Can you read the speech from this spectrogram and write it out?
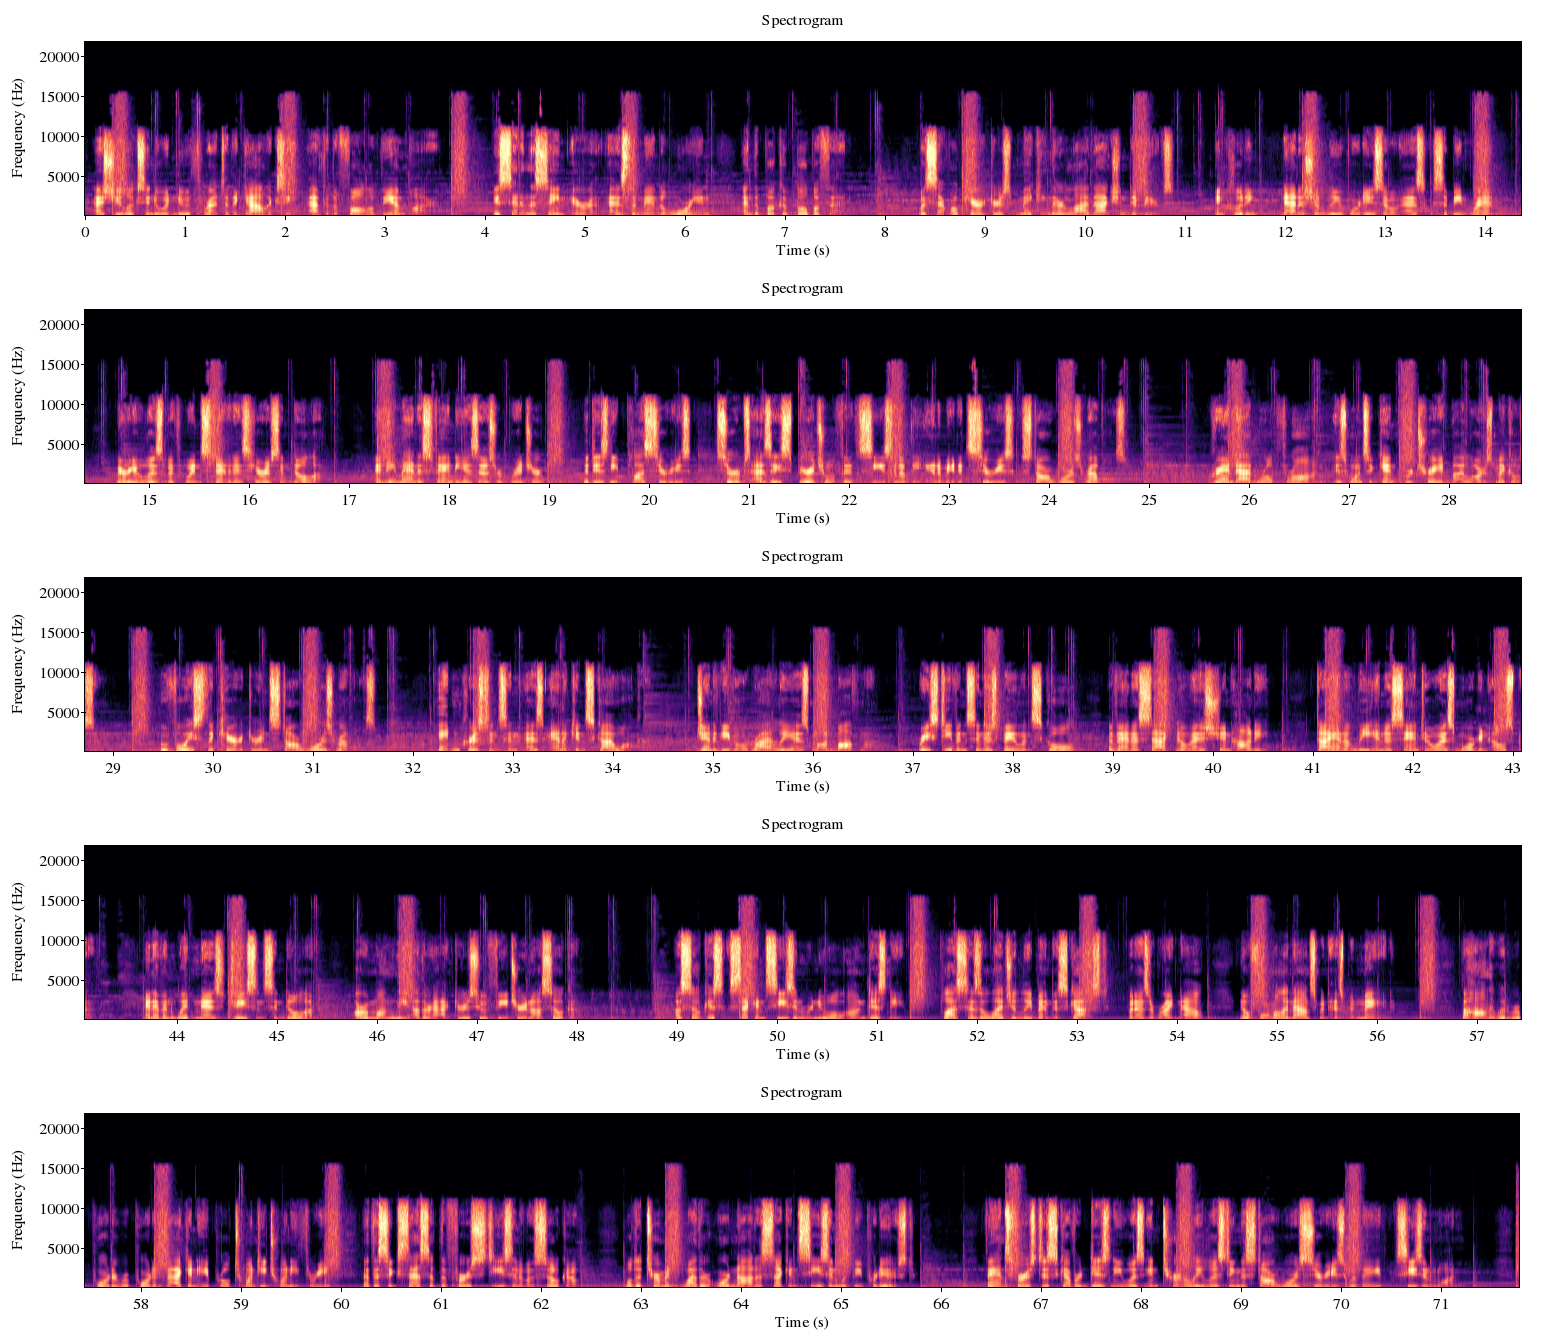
as she looks into a new threat to the galaxy after the fall of the Empire, is set in the same era as The Mandalorian and the Book of Boba Fett, with several characters making their live-action debuts, including Natasha Liu as Sabine Wren, Mary Elizabeth Winstead as Hera Syndulla, and Eman Esfandi as Ezra Bridger, the Disney Plus series serves as a spiritual fifth season of the animated series Star Wars Rebels. Grand Admiral Thrawn is once again portrayed by Lars Mikkelsen, who voiced the character in Star Wars Rebels. Hayden Christensen as Anakin Skywalker, Genevieve O'Reilly as Mon Mothma, Ray Stevenson as Baylan Skoll, Ivanna Sakhno as Shin Hati, Diana Lee Inosanto as Morgan Elspeth, and Evan Whitten as Jacen Syndulla are among the other actors who feature in Ahsoka. Ahsoka's second season renewal on Disney Plus has allegedly been discussed, but as of right now, no formal announcement has been made. The Hollywood Reporter reported back in April 2023 that the success of the first season of Ahsoka will determine whether or not a second season would be produced. Fans first discovered Disney was internally listing the Star Wars series with a Season 1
